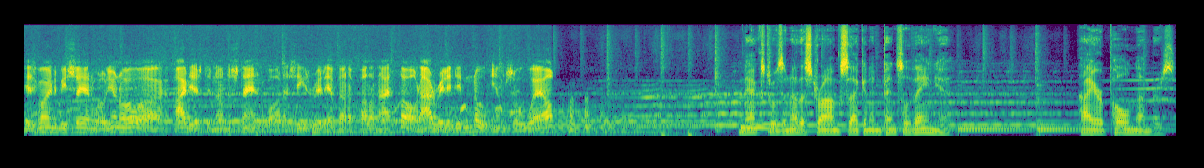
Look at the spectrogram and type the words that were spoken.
is going to be saying, well, you know, uh, I just didn't understand Wallace. He's really a better fellow than I thought. I really didn't know him so well. Next was another strong second in Pennsylvania. Higher poll numbers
